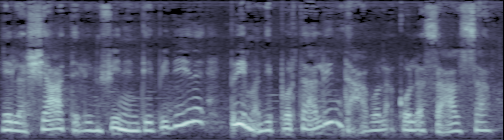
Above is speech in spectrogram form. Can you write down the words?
e lasciate lasciateli infine intiepidire prima di portarli in tavola con la salsa.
